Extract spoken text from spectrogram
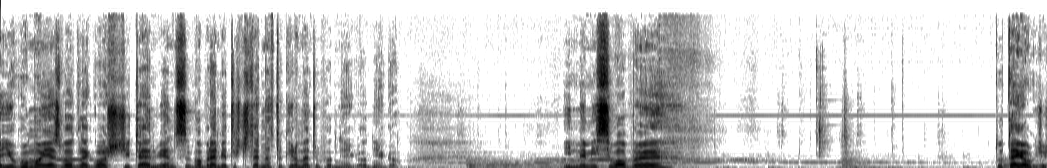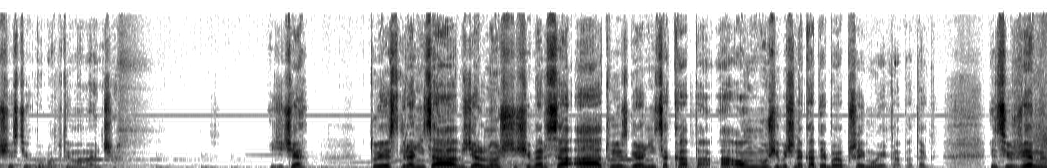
y, Yugumo jest w odległości ten, więc w obrębie tych 14 km od, nie, od niego. Innymi słowy. Tutaj o gdzieś jest Yugumo w tym momencie. Widzicie? Tu jest granica widzialności Siversa, a tu jest granica kapa. A on musi być na kapie, bo przejmuje kapa, tak? Więc już wiemy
